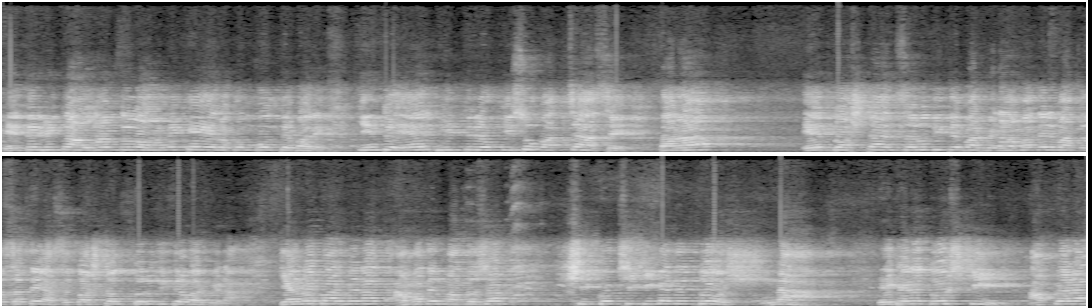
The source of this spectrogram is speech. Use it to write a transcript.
এদের ভিতরে আলহামদুলিল্লাহ অনেকেই এরকম বলতে পারে। কিন্তু এর ভিতরেও কিছু বাচ্চা আছে, তারা এর দশটা অ্যান্সারও দিতে পারবে না। আমাদের মাদ্রাসাতে আছে, দশটা উত্তরও দিতে পারবে না। কেন পারবে না? আমাদের মাদ্রাসার শিক্ষক শিক্ষিকাদের দোষ? না। এখানে দোষ কি? আপনারা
